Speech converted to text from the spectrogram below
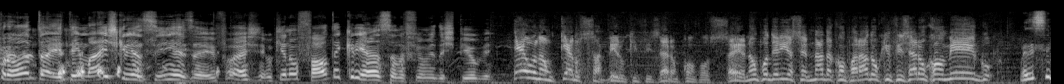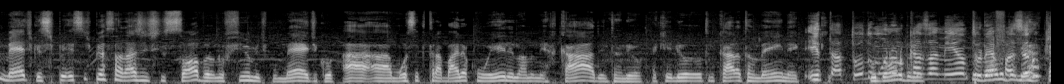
Pronto, aí tem mais criancinhas aí. Poxa, o que não falta é criança no filme do Spielberg. Eu não quero saber o que fizeram com você. Não poderia ser nada comparado ao que fizeram comigo. Mas esse médico, esses, esses personagens que sobram no filme, tipo o médico, a, a moça que trabalha com ele lá no mercado, entendeu? Aquele outro cara também, né? E tá todo mundo no do- casamento, né? Fazendo o quê,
